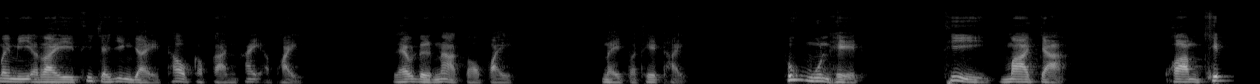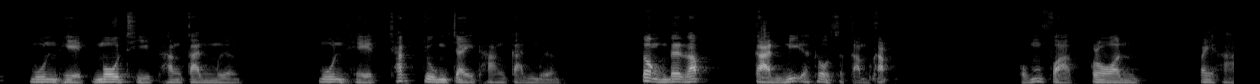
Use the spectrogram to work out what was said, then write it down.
ไม่มีอะไรที่จะยิ่งใหญ่เท่ากับการให้อภัย แล้วเดินหน้าต่อไปในประเทศไทย ทุกมูลเหตุที่มาจากความคิดมูลเหตุโมทีฟทางการเมือง มูลเหตุชักจูงใจทางการเมือง ต้องได้รับการนิรโทษกรรมครับ ผมฝากกรอนไปหา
